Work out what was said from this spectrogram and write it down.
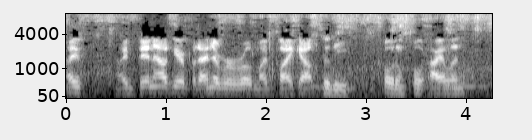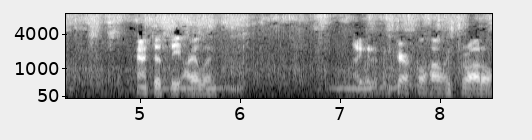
I I've been out here, but I never rode my bike out to the quote-unquote island, Fantasy Island. I gotta be careful how I throttle.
